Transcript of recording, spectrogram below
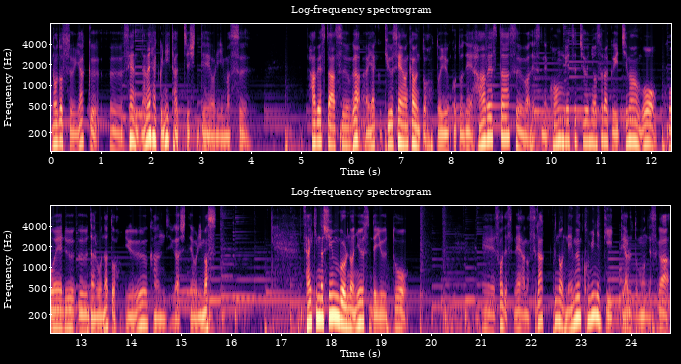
ノード数約1700にタッチしております。ハーベスター数が約9000アカウントということで、ハーベスター数はですね、今月中におそらく1万を超えるだろうなという感じがしております。最近のシンボルのニュースで言うと、えーそうですね、あのスラックのネムコミュニティってあると思うんですが、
